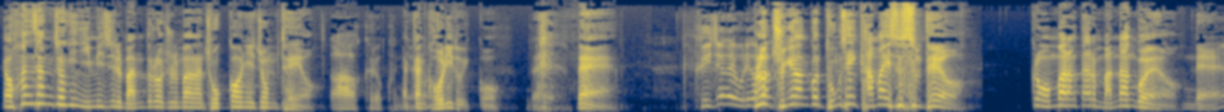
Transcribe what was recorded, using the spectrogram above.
그러니까 환상적인 이미지를 만들어 줄 만한 조건이 좀 돼요. 아, 그렇군요. 약간 거리도 있고. 네. 네. 그 이전에 우리가. 물론 막- 중요한 건 동생이 가만히 있었으면 돼요. 그럼 엄마랑 딸은 만난 거예요. 네.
